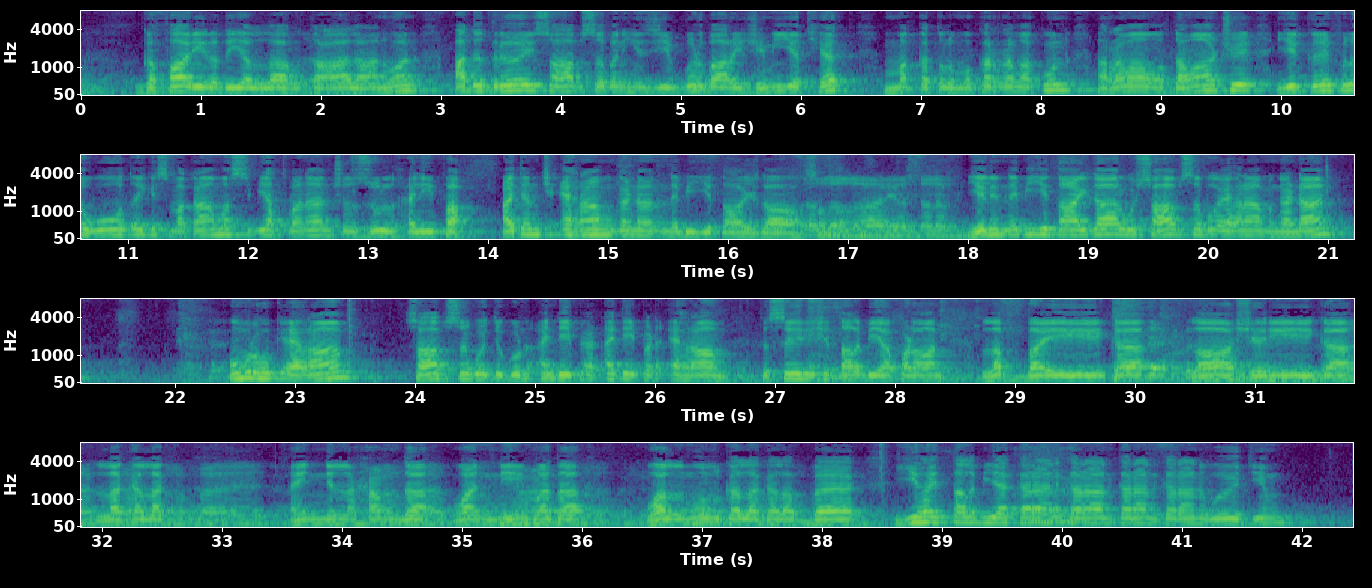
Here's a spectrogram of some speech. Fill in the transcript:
غفاری رضی اللہ تعالی عنہ اد در صاحب صبن ہز یہ بڑ بار جمعیت ہت مکت المکرمہ کن رواں دواں یہ قافل ووت اکس مقامس یت ونان ذل حلیفہ اتن احرام گنڈان نبی تاجدار یل نبی تاجدار وہ صاحب صبح احرام گنڈان عمرہ احرام صاحب صبح تہ گنڈ اندے پہ اتے پہ احرام تو سری تلبیہ پڑان لبیک لا شریک لک لک ان الحمد والنعمت والملک لک لبیک یہ تلبیہ کران کران کران کران وٲتۍ یِم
